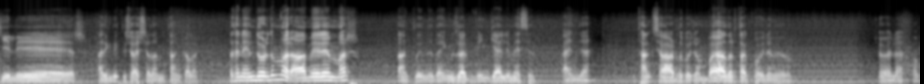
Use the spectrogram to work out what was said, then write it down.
Gelir. Hadi gidelim de şu aşağıdan bir tank alak. Zaten M4'üm var, AMR'm var. Tankların neden güzel bir win gelmesin bence. Bir tank çağırdık hocam. Bayağıdır tank oynamıyorum. Şöyle hop.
